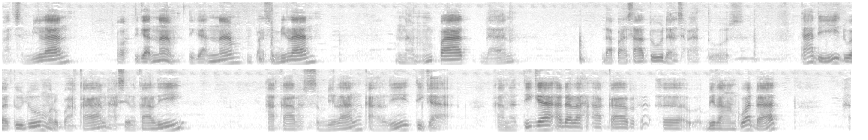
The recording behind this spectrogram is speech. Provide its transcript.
49, oh 36, 36, 49, 64, dan 81 dan 100. Tadi 27 merupakan hasil kali akar 9 kali 3. Karena 3 adalah akar e, bilangan kuadrat, e,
